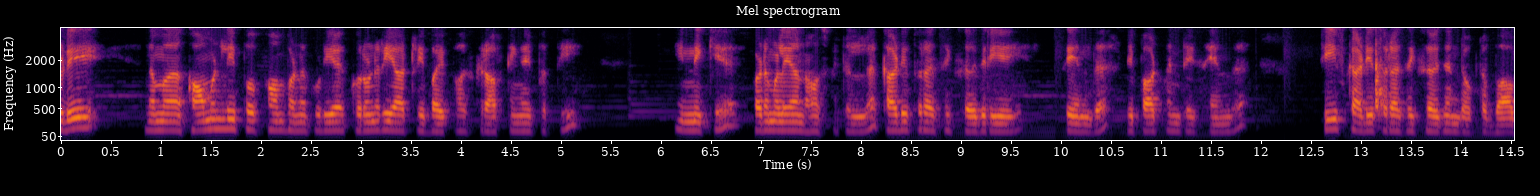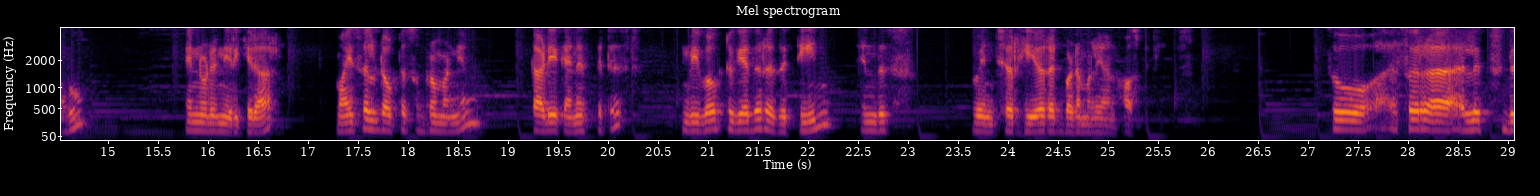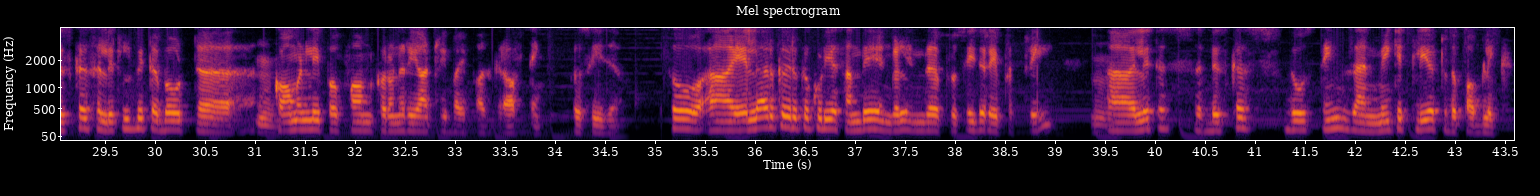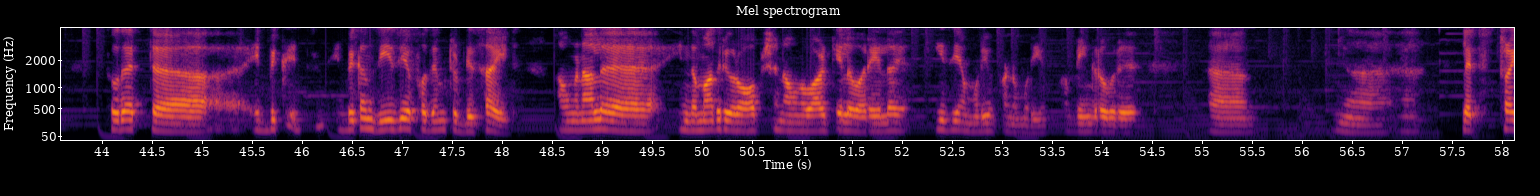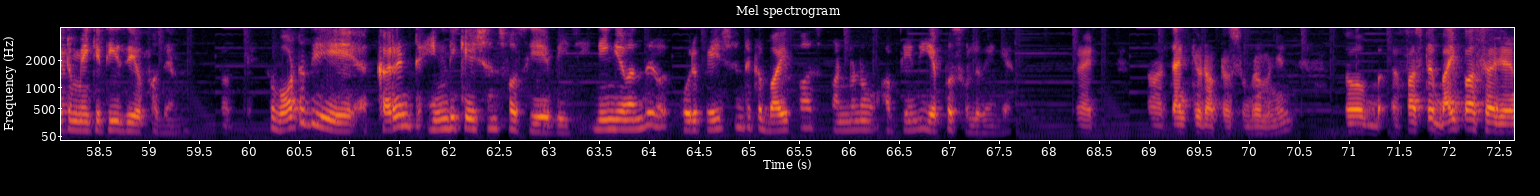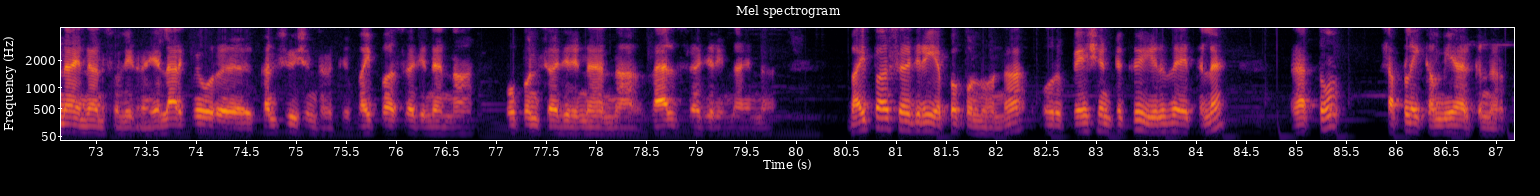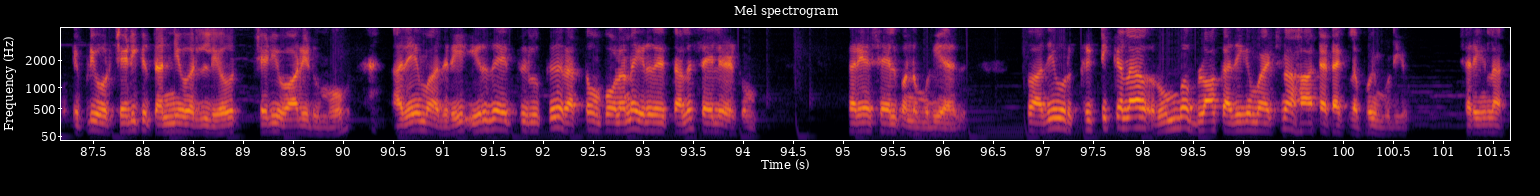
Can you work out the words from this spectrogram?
Today நம்ம commonly perform பண்ணக்கூடிய coronary artery bypass கிராஃப்டிங்கை பற்றி இன்னைக்கு வடமலையான் ஹாஸ்பிட்டலில் கார்டியோதொராசிக் சர்ஜரியை சேர்ந்த டிபார்ட்மெண்ட்டை சேர்ந்த chief cardiothoracic surgeon doctor Babu என்னுடன் இருக்கிறார். Myself doctor Subramaniam cardiac anaesthetist we work together as a team in this venture here at Vadamalayan hospital So, uh, sir, uh, let's discuss a little bit about uh, Mm. commonly performed coronary artery bypass grafting procedure. So எல்லாருக்கும் இருக்கக்கூடிய சந்தேகங்கள் இந்த ப்ரொசீஜரை பற்றி. Let us discuss those things and make it clear to the public so that it pick it becomes easier for them to decide அவங்கனால இந்த மாதிரி ஒரு ஆப்ஷன் அவங்க வாழ்க்கையில் வரையில் ஈஸியாக முடிவு பண்ண முடியும் அப்படிங்கிற ஒரு let's try to make it easier for them okay so what are the current indications for CABG நீங்கள் வந்து ஒரு பேஷண்ட்டுக்கு பைபாஸ் பண்ணணும் அப்படின்னு எப்போ சொல்லுவீங்க? Right thank you doctor Subramanian so first bypass சர்ஜரினா என்னன்னு சொல்லிடுறேன். எல்லாருக்குமே ஒரு கன்ஃபியூஷன் இருக்குது பைபாஸ் சர்ஜரினா என்ன? ஓப்பன் சர்ஜரினா என்ன? வேல்வ் சர்ஜரினா என்ன? பைபாஸ் சர்ஜரி எப்போ பண்ணுவோம்னா ஒரு பேஷண்ட்டுக்கு இருதயத்தில் ரத்தம் சப்ளை கம்மியாக இருக்குன்னு இருக்கும் எப்படி ஒரு செடிக்கு தண்ணி வரலையோ செடி வாடிடுமோ அதே மாதிரி இருதயத்துக்கு ரத்தம் போகலன்னா இருதயத்தால் செயல் இழக்கும் சரியாக செயல் பண்ண முடியாது. ஸோ அதே ஒரு கிரிட்டிக்கலாக ரொம்ப பிளாக் அதிகமாகிடுச்சுன்னா ஹார்ட் அட்டாக்ல போய் முடியும். சரிங்களா?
